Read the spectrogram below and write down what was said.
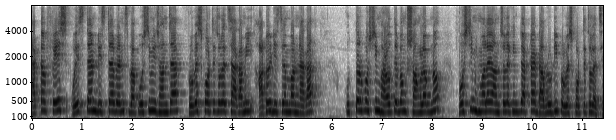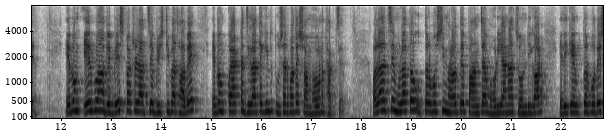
একটা ফেস ওয়েস্টার্ন ডিস্টারবেন্স বা পশ্চিমী ঝঞ্ঝা প্রবেশ করতে চলেছে আগামী আটই ডিসেম্বর নাগাদ। উত্তর পশ্চিম ভারত এবং সংলগ্ন পশ্চিম হিমালয় অঞ্চলে কিন্তু একটা ডাব্লুডি প্রবেশ করতে চলেছে। এবং এর প্রভাবে বেশ কয়েকটা রাজ্যে বৃষ্টিপাত হবে এবং কয়েকটা জেলাতে কিন্তু তুষারপাতের সম্ভাবনা থাকছে। বলা হচ্ছে মূলত উত্তর পশ্চিম ভারতে পাঞ্জাব, হরিয়ানা চণ্ডীগড় এদিকে উত্তরপ্রদেশ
